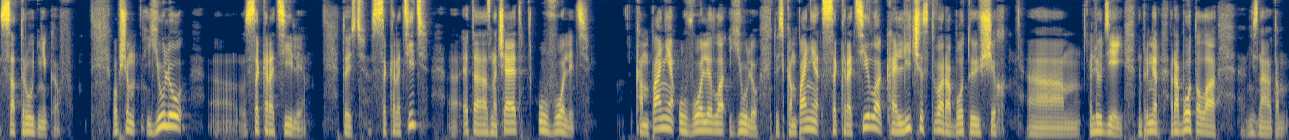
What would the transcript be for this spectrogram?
сотрудников. В общем, Юлю а, сократили. То есть сократить а, это означает уволить. Компания уволила Юлю. То есть компания сократила количество работающих людей. Например, работало, не знаю, там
